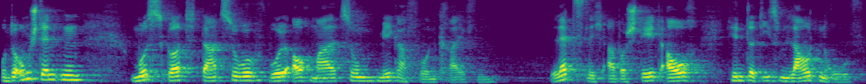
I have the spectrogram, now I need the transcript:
Unter Umständen muss Gott dazu wohl auch mal zum Megafon greifen. Letztlich aber steht auch hinter diesem lauten Ruf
